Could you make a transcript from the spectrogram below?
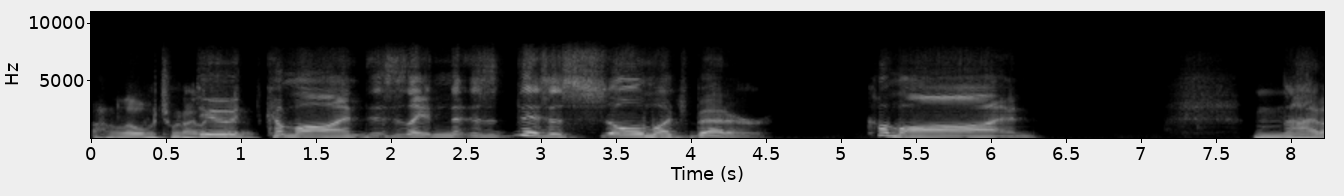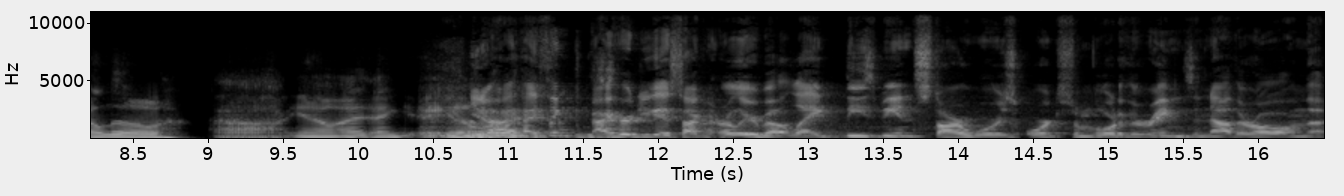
I don't know which one I like dude. better. Come on, this is like this is this is so much better. Come on, I don't know. ah, you know, I, I you know, You know, I, I think I heard you guys talking earlier about like these being Star Wars orcs from Lord of the Rings, and now they're all on the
